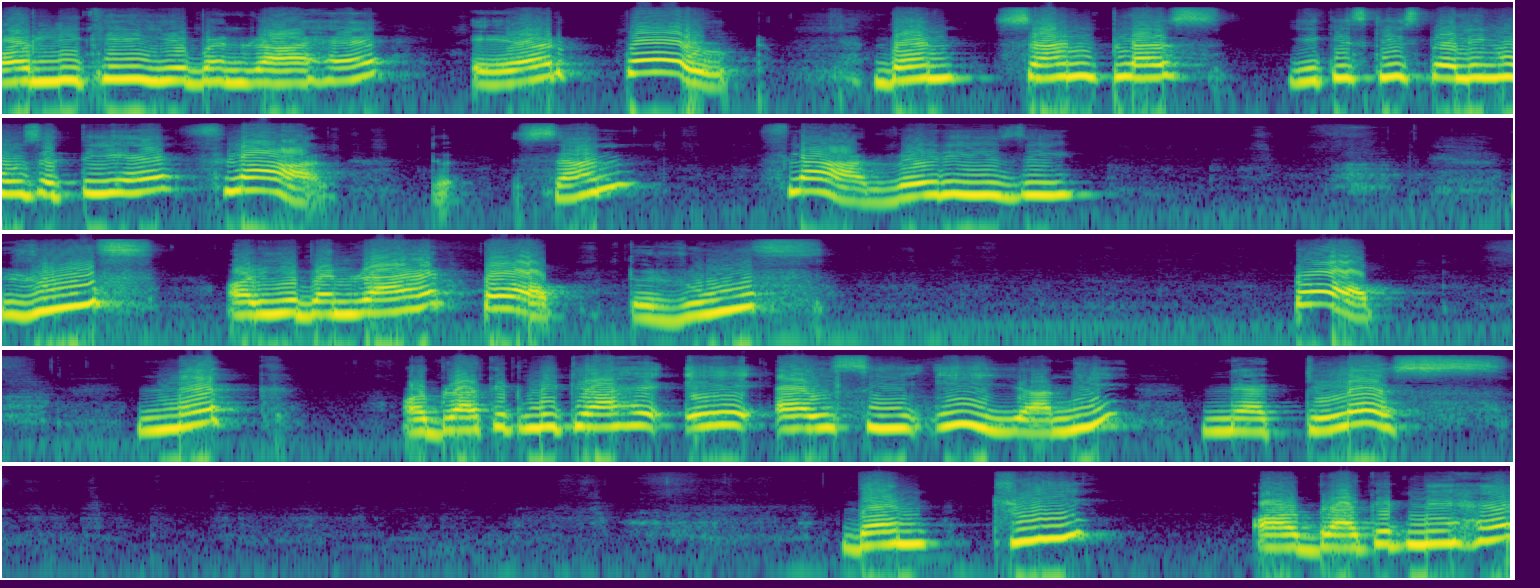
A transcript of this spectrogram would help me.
और लिखें, ये बन रहा है एयरपोर्ट देन सन प्लस ये किसकी स्पेलिंग हो सकती है? Flower sunflower very easy roof और ये बन रहा है टॉप तो रूफ टॉप नेक और ब्रैकेट में क्या है? ए एल सी ई यानी नेकलेस देन ट्री और ब्रैकेट में है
